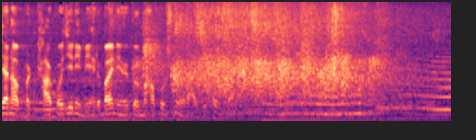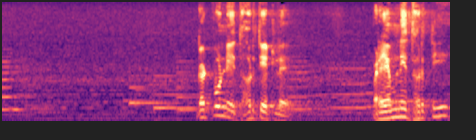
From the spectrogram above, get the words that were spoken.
જેના પર ઠાકોરજીની મહેરબાની હોય, કોઈ મહાપુરુષનો રાજી કરતા ગઢપુરની ધરતી એટલે પ્રેમની ધરતી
